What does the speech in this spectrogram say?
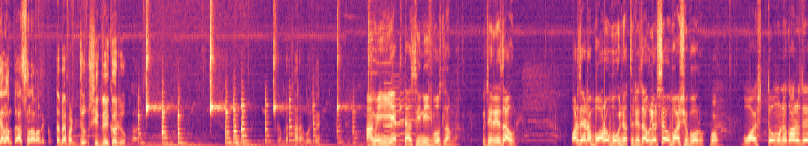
গেলাম তো আসসালামু আলাইকুম। তা ব্যাপার শীঘ্রই করিও কামটা খারাপ হই নাই আমি একটা জিনিস বুঝলাম না। ওই যে রেজাউল। ওর যে একটা বড় বই না তো রেজাউলের চেয়েও বয়সে বড়। বয়স তো মনে করো যে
